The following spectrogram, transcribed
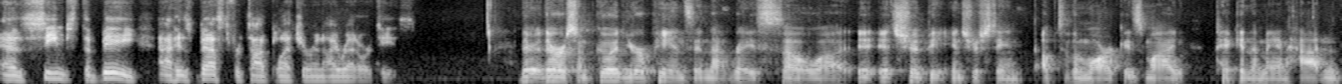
as seems to be at his best for Todd Pletcher and Irad Ortiz. There, there are some good Europeans in that race, so uh, it, it should be interesting. Up to the mark is my pick in the Manhattan.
